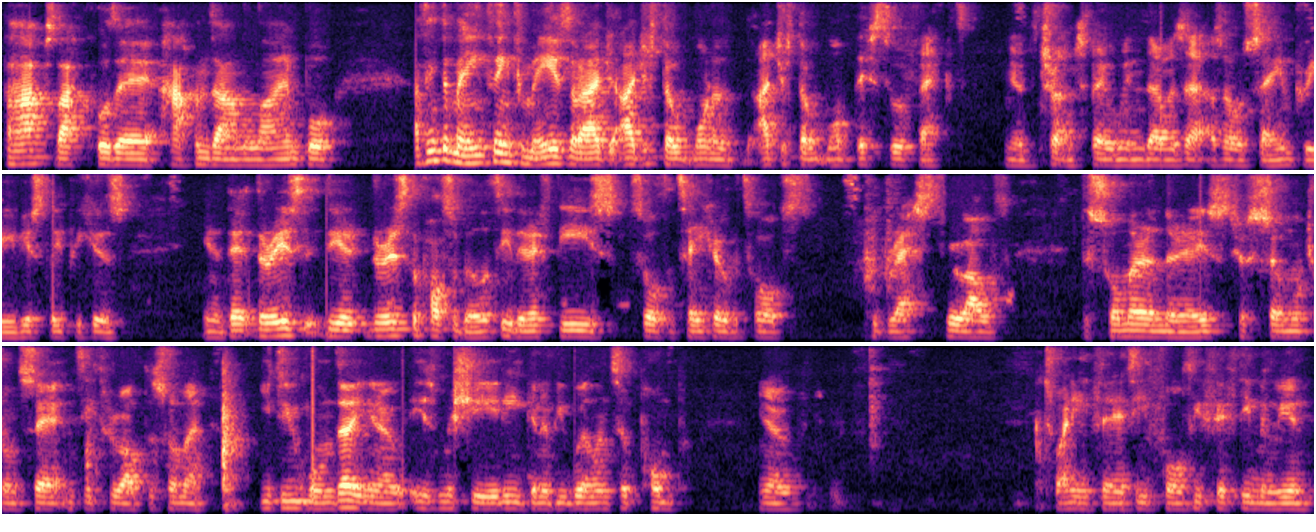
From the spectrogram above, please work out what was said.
perhaps that could uh, happen down the line, but I think the main thing for me is that I, I just don't want to I just don't want this to affect you know the transfer window as, as I was saying previously because you know there, there is the, there is the possibility that if these sort of takeover talks progress throughout the summer and there is just so much uncertainty throughout the summer, you do wonder you know is Moshiri going to be willing to pump you know 20, 30, 40, 50 million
